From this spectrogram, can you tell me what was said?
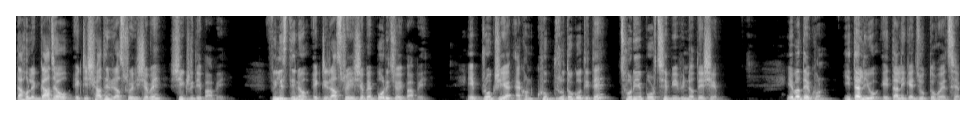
তাহলে গাজাও একটি স্বাধীন রাষ্ট্র হিসেবে স্বীকৃতি পাবে। ফিলিস্তিনও একটি রাষ্ট্র হিসেবে পরিচয় পাবে। এই প্রক্রিয়া এখন খুব দ্রুত গতিতে ছড়িয়ে পড়ছে বিভিন্ন দেশে। এবার দেখুন, ইতালিও এই তালিকায় যুক্ত হয়েছে।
